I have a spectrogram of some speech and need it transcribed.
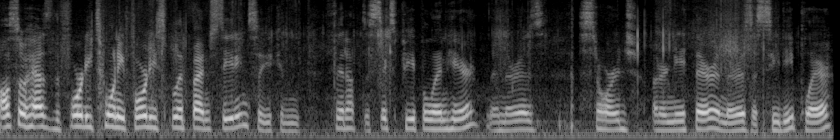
Also has the 40-20-40 split bench seating, so you can fit up to six people in here. And there is storage underneath there, and there is a CD player.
